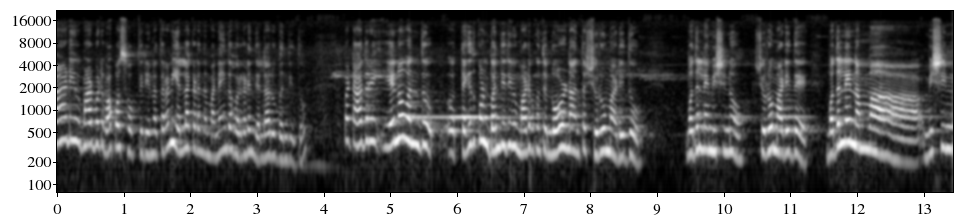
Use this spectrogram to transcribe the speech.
ಮಾಡಿ, ಮಾಡಿಬಿಟ್ಟು ವಾಪಸ್ ಹೋಗ್ತೀರಿ ಅನ್ನೋ ಥರ ಎಲ್ಲ ಕಡೆಯಿಂದ ಮನೆಯಿಂದ ಹೊರಗಡೆಯಿಂದ ಎಲ್ಲರೂ ಬಂದಿದ್ದು. ಬಟ್ ಆದರೆ ಏನೋ ಒಂದು ತೆಗೆದುಕೊಂಡು ಬಂದಿದ್ದೀವಿ, ಮಾಡಬೇಕಂತ ನೋಡೋಣ ಅಂತ ಶುರು ಮಾಡಿದ್ದು. ಮೊದಲನೇ ಮಿಷಿನು ಶುರು ಮಾಡಿದ್ದೆ. ಮೊದಲನೇ ನಮ್ಮ ಮಿಷಿನ್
